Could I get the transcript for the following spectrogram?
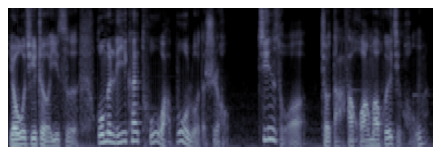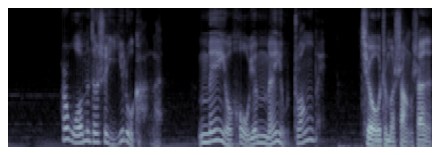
尤其这一次，我们离开图瓦部落的时候，金锁就打发黄毛回景洪了，而我们则是一路赶来，没有后援，没有装备，就这么上山，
